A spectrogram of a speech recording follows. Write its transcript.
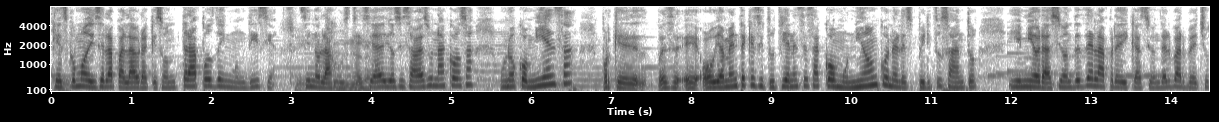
que es como dice la palabra, que son trapos de inmundicia, sino la justicia de Dios. Y sabes una cosa, uno comienza, porque pues eh, obviamente que si tú tienes esa comunión con el Espíritu Santo, y mi oración desde la predicación del barbecho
